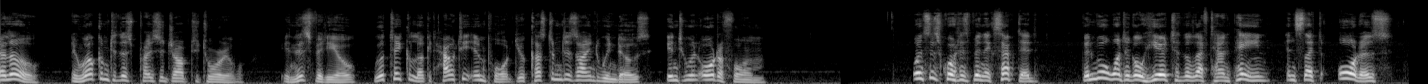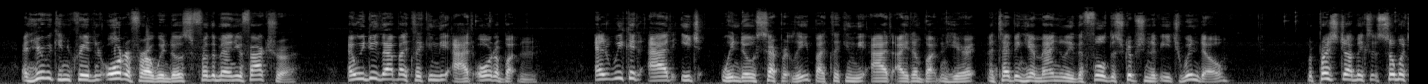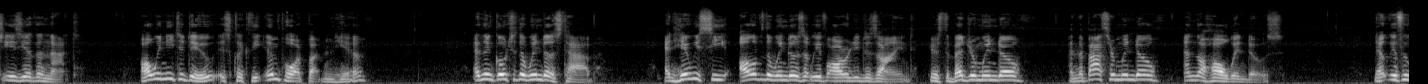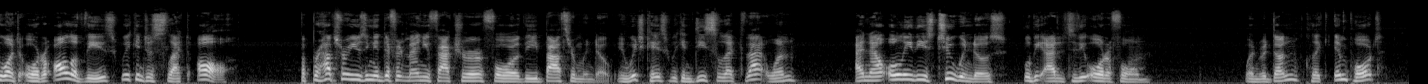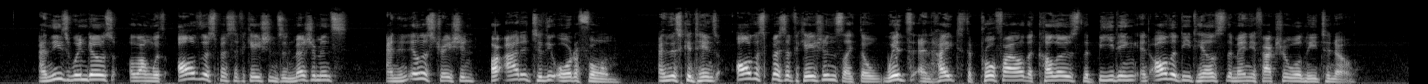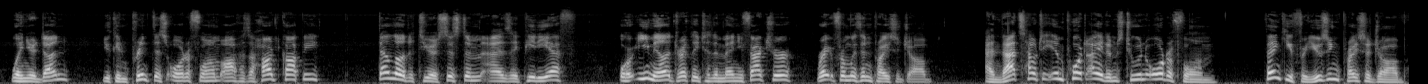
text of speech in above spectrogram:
Hello, and welcome to this Price a Job tutorial. In this video, we'll take a look at how to import your custom designed windows into an order form. Once this quote has been accepted, then we'll want to go here to the left-hand pane and select Orders, and here we can create an order for our windows for the manufacturer. And we do that by clicking the Add Order button. And we could add each window separately by clicking the Add Item button here and typing here manually the full description of each window. But Price Job makes it so much easier than that. All we need to do is click the Import button here, and then go to the Windows tab. And here we see all of the windows that we've already designed. Here's the bedroom window, and the bathroom window, and the hall windows. Now if we want to order all of these, we can just select all. But perhaps we're using a different manufacturer for the bathroom window, in which case we can deselect that one, and now only these two windows will be added to the order form. When we're done, click Import, and these windows, along with all the specifications and measurements and an illustration, are added to the order form. And this contains all the specifications like the width and height, the profile, the colors, the beading, and all the details the manufacturer will need to know. When you're done, you can print this order form off as a hard copy, download it to your system as a PDF, or email it directly to the manufacturer right from within Price a Job. And that's how to import items to an order form. Thank you for using Price a Job.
